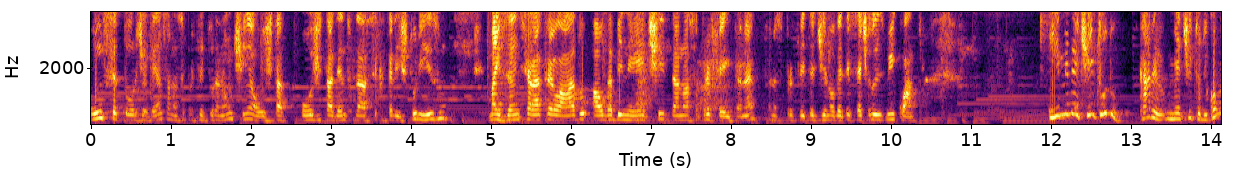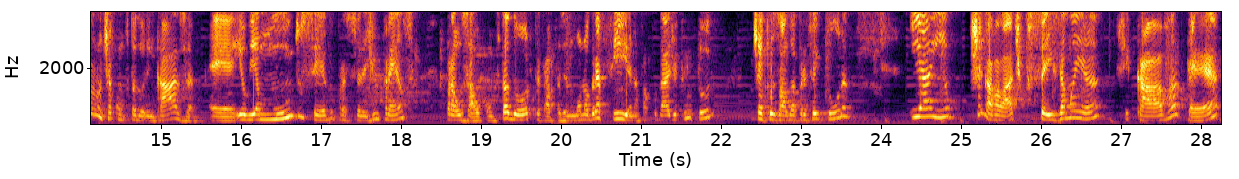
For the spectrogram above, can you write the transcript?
um setor de eventos, a nossa prefeitura não tinha, hoje está hoje tá dentro da Secretaria de Turismo, mas antes era atrelado ao gabinete da nossa prefeita, né? A nossa prefeita de 97 a 2004. E me meti em tudo. Cara, eu me meti em tudo. E como eu não tinha computador em casa, é, eu ia muito cedo para assessoria de imprensa para usar o computador, porque eu estava fazendo monografia na faculdade, aquilo tudo. Tinha que usar o da prefeitura. E aí eu chegava lá, tipo, seis da manhã, ficava até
